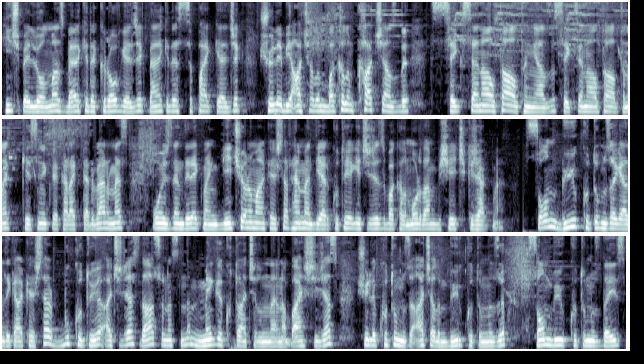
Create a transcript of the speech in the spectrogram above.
Hiç belli olmaz. Belki de Crow gelecek. Belki de Spike gelecek. Şöyle bir açalım bakalım kaç yazdı. 86 altın yazdı. 86 altına kesinlikle karakter vermez. O yüzden direkt ben geçiyorum arkadaşlar. Hemen diğer kutuya geçeceğiz. Bakalım oradan bir şey çıkacak mı? Son büyük kutumuza geldik arkadaşlar. Bu kutuyu açacağız. Daha sonrasında mega kutu açılımlarına başlayacağız. Şöyle kutumuzu açalım. Büyük kutumuzu. Son büyük kutumuzdayız.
